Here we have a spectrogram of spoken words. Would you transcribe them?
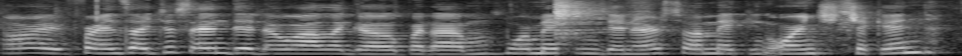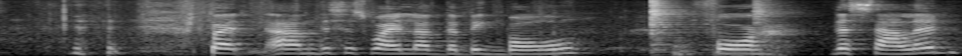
All right, friends, I just ended a while ago, but um, we're making dinner, so I'm making orange chicken. but um, this is why I love the big bowl for the salad.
